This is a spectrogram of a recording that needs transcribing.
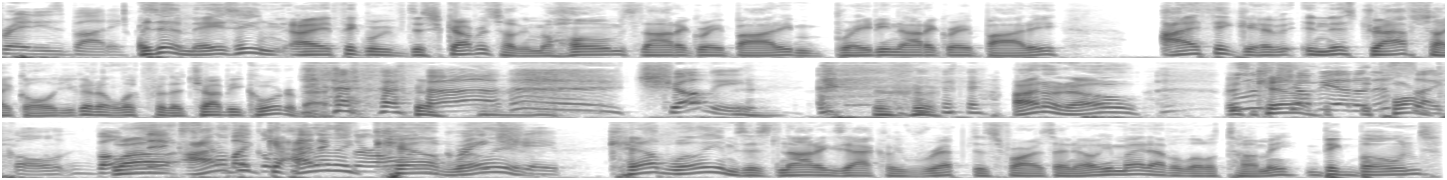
Brady's body. is it amazing? I think we've discovered something. Mahomes not a great body. Brady not a great body. I think in this draft cycle, you're going to look for the chubby quarterback. Chubby. I don't know. Who's Caleb- chubby out of this cycle? Bo well, Nix, I don't Michael think I don't think Caleb Williams. shape. Caleb Williams is not exactly ripped, as far as I know. He might have a little tummy. Big boned,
